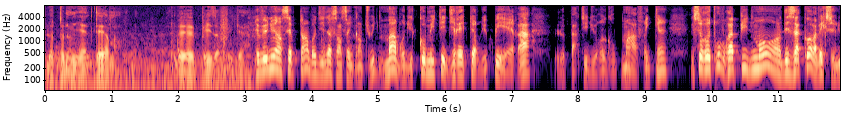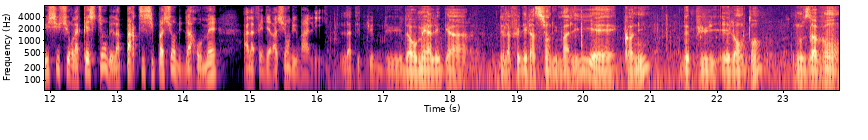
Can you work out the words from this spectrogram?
l'autonomie interne des pays africains. Devenu en septembre 1958 membre du comité directeur du PRA, le parti du regroupement africain, il se retrouve rapidement en désaccord avec celui-ci sur la question de la participation du Dahomey à la Fédération du Mali. L'attitude du Dahomey à l'égard de la Fédération du Mali est connue depuis longtemps. Nous avons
